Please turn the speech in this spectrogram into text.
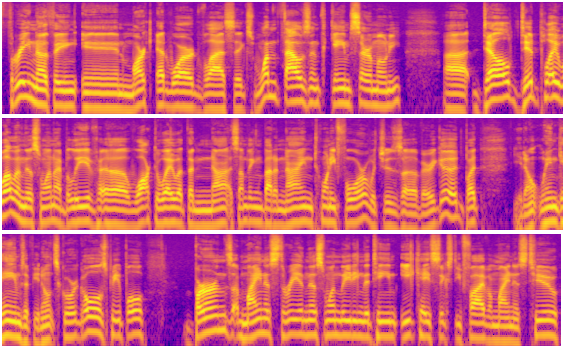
three nothing in Marc-Edouard Vlasic's 1,000th game ceremony. Uh, Dell did play well in this one. I believe uh, walked away with a ni- something about a 924, which is uh, very good. But you don't win games if you don't score goals, people. Burns a minus three in this one, leading the team. EK65 a minus two.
